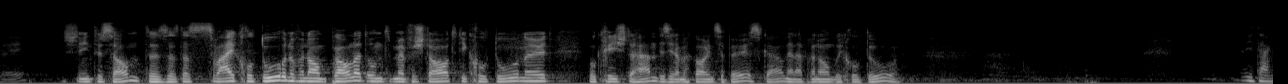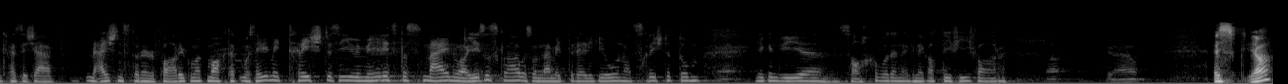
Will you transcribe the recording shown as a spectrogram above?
Okay. Das ist interessant, also, dass zwei Kulturen aufeinander prallen und man versteht die Kultur nicht, die Christen haben. Die sind einfach gar nicht so böse, gell? Die haben einfach eine andere Kultur. Ich denke, es ist auch meistens durch eine Erfahrung, die man gemacht hat, muss nicht mit Christen sein, wie wir jetzt das meinen, die an Jesus glauben, sondern auch mit der Religion als Christentum irgendwie äh, Sachen, die dann negativ einfahren. Ja, genau. Es, ja?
